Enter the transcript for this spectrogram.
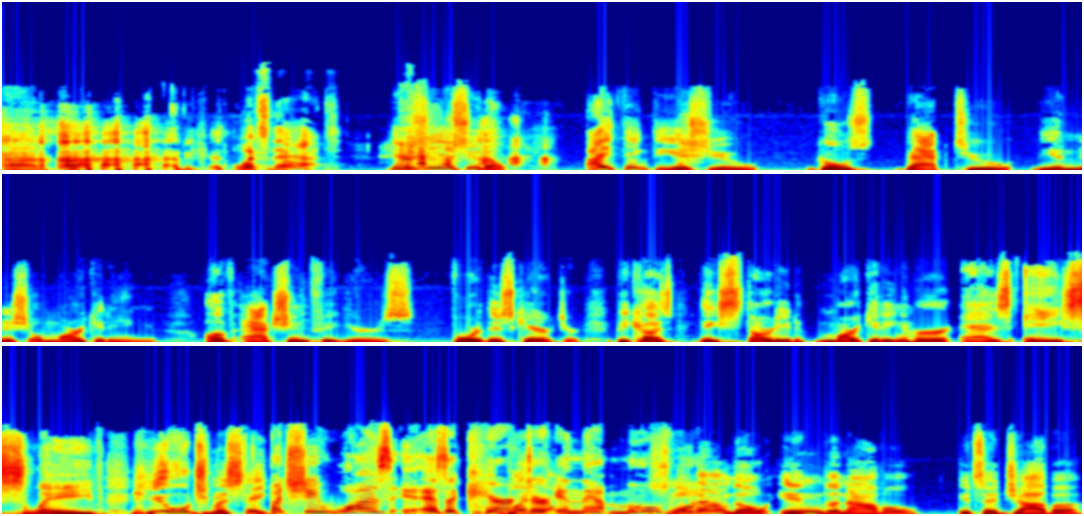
Uh, what's that? Here's the issue, though. I think the issue goes back to the initial marketing of action figures for this character because they started marketing her as a slave. Huge mistake. But she was as a character in that movie. Slow down, though. In the novel, it said Jabba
